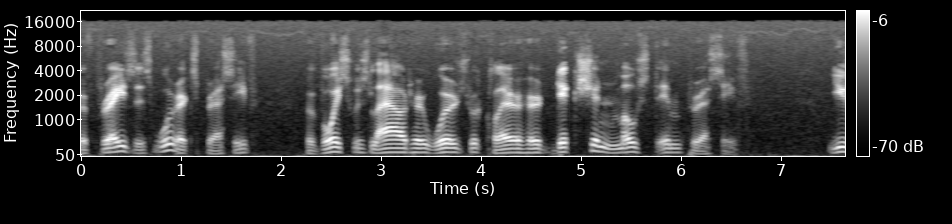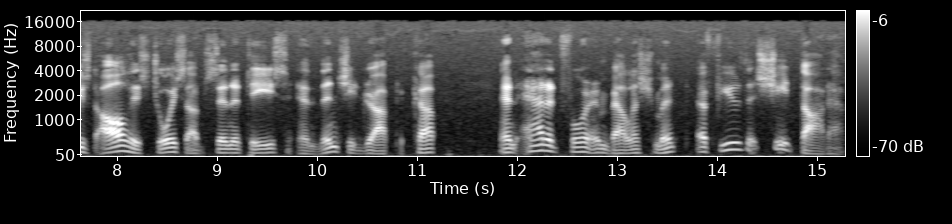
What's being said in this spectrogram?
Her phrases were expressive. Her voice was loud, her words were clear, her diction most impressive. Used all his choice obscenities, and then she dropped a cup, and added for embellishment a few that she'd thought up.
